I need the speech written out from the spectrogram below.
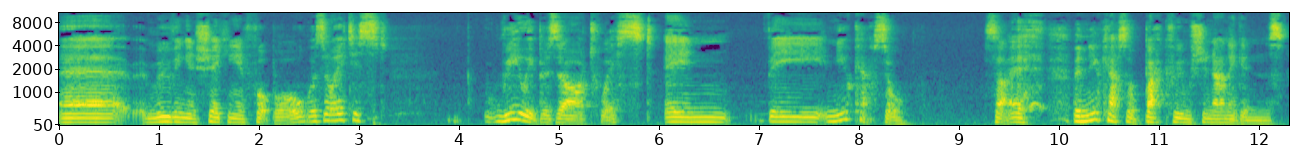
uh, moving and shaking in football was the latest really bizarre twist in the Newcastle so, uh, the Newcastle backroom shenanigans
